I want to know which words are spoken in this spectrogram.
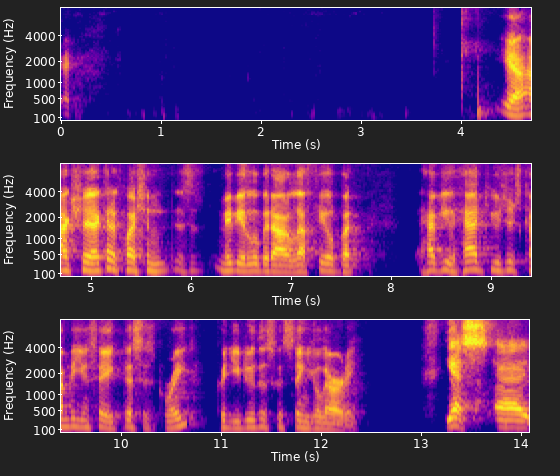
Okay. Yeah, actually, I got a question. This is maybe a little bit out of left field, but have you had users come to you and say, this is great? Could you do this with Singularity? Yes, uh,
